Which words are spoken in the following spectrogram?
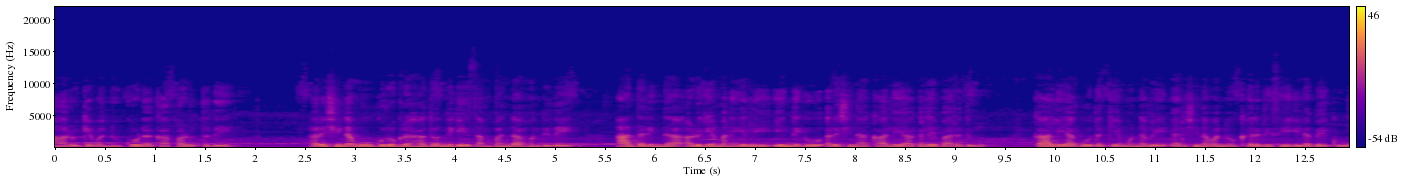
ಆರೋಗ್ಯವನ್ನು ಕೂಡ ಕಾಪಾಡುತ್ತದೆ. ಅರಿಶಿಣವು ಗುರುಗ್ರಹದೊಂದಿಗೆ ಸಂಬಂಧ ಹೊಂದಿದೆ. ಆದ್ದರಿಂದ ಅಡುಗೆ ಮನೆಯಲ್ಲಿ ಎಂದಿಗೂ ಅರಿಶಿನ ಖಾಲಿಯಾಗಲೇಬಾರದು. ಖಾಲಿಯಾಗುವುದಕ್ಕೆ ಮುನ್ನವೇ ಅರಿಶಿನವನ್ನು ಖರೀದಿಸಿ ಇಡಬೇಕು.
